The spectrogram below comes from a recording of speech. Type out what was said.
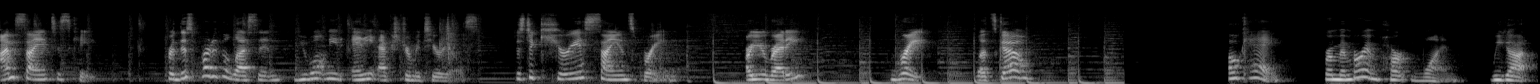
I'm scientist Kate. For this part of the lesson, you won't need any extra materials, just a curious science brain. Are you ready? Great, let's go. Okay, remember in part one, we got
